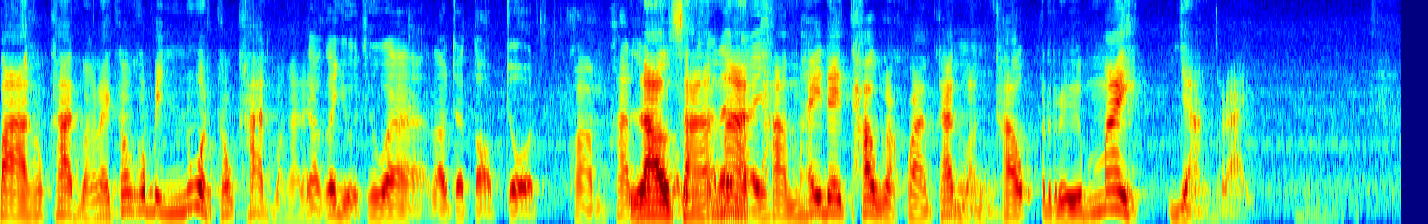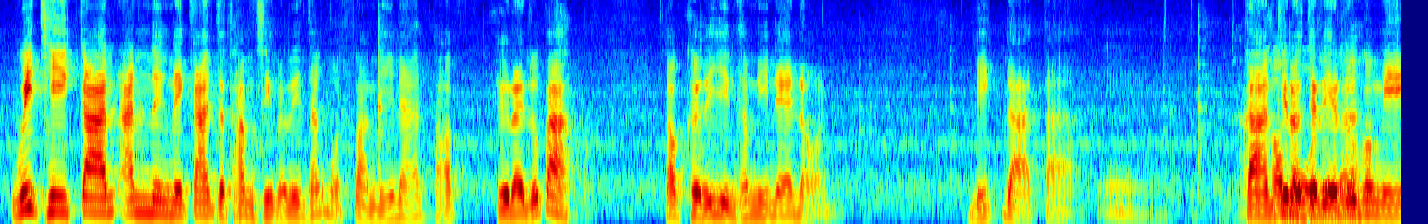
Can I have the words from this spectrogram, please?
ปาเขาคาดหวังอะไร เขาก็ไปนวดเขาคาดหวังอะไร แล้วก็อยู่ที่ว่าเราจะตอบโจทย์ความคาดหวังเราของลูกค้สามารถได้ไหทำให้ได้เท่ากับความคาดหวังเขาหรือไม่อย่างไร วิธีการอันหนึ่งในการจะทำสิ่งเหล่านี้ทั้งหมดตอนนี้นะตอบคืออะไรรู้ป่ะ ตอบเคยได้ยินคำนี้แน่นอน Big Data อืมการที่เราจะเรียนรู้พข้วอมูลกนี้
